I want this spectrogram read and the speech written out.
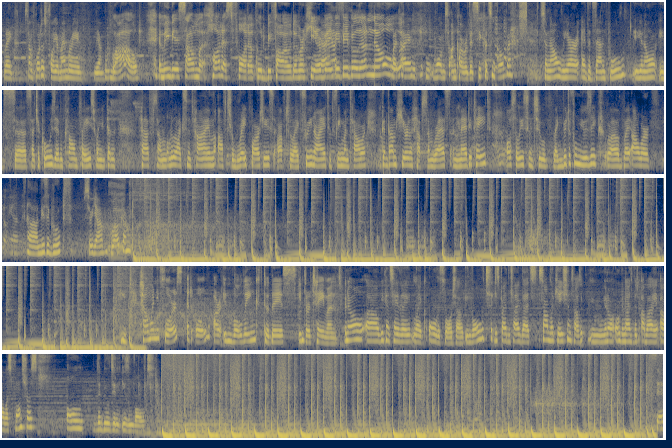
like some photos for your memory. Yeah. Wow. And maybe some hottest photo could be found over here. Maybe people don't know. But I won't uncover the secrets, know. so now we are at the Zen pool. You know, it's uh, such a cozy and calm place when you can have some relaxing time after great parties, after like three nights at Freeman Tower. You can come here and have some rest and meditate. Also listen to like beautiful music uh, by our uh, music groups. So yeah, welcome. How many floors at all are involving to this entertainment? You know, uh, we can say that like all the floors are involved, despite the fact that some locations are, you know, organized by our sponsors. All the building is involved.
